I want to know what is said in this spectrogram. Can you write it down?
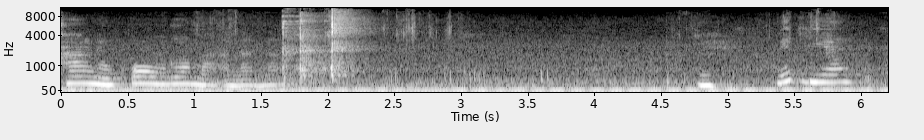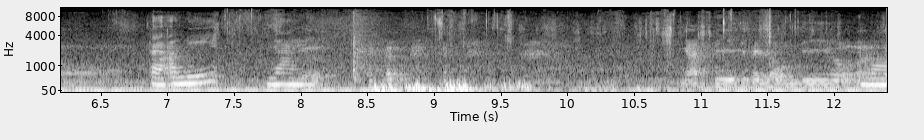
ข้างนิ้วโป้งเลื่อมมาอันนั้นนะอืมนิดเดียว อ๋อแต่อันนี้ใหญ่เยอะงัดดีจะเป็นลมดีผมหรว่า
